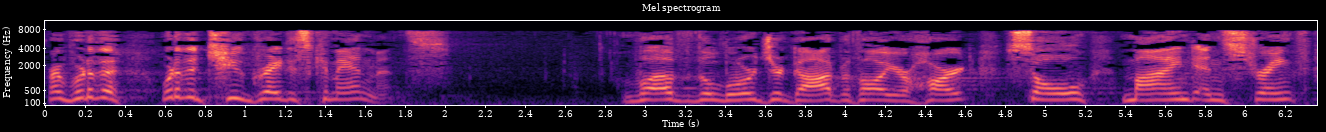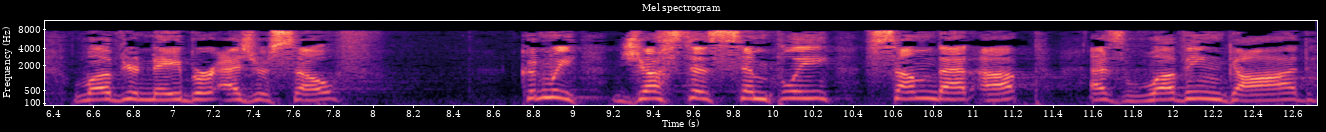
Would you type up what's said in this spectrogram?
Right? What are the, what are the two greatest commandments? Love the Lord your God with all your heart, soul, mind, and strength. Love your neighbor as yourself. Couldn't we just as simply sum that up as loving God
